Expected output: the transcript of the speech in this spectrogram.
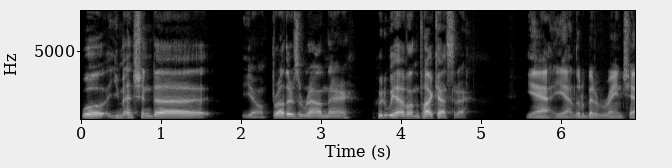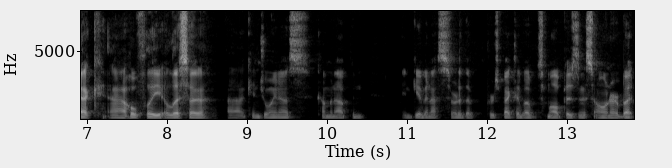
Well, you mentioned uh, you know brothers around there. Who do we have on the podcast today? Yeah, yeah, a little bit of a rain check. Uh, hopefully, Alyssa uh, can join us coming up and, and giving us sort of the perspective of a small business owner. But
